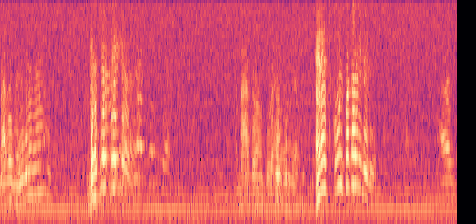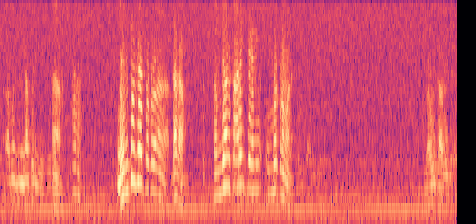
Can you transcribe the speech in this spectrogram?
બાબુ ભણી ગયો ને? ગ્રેજ્યુએટ થઈ ગયો. બાર ધોરણ પૂરા એને સ્કૂલ પતાવી દીધી. મહેનતું છે. છોકરો દાદા સમજણ સારી છે એની ઉંમર પ્રમાણે. બહુ સારું છે.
